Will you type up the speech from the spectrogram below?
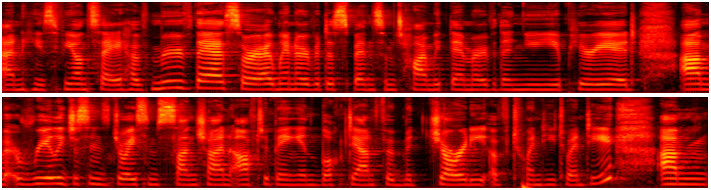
and his fiance have moved there, so I went over to spend some time with them over the New Year period. Um, really just enjoy some sunshine after being in lockdown for majority of 2020 um,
